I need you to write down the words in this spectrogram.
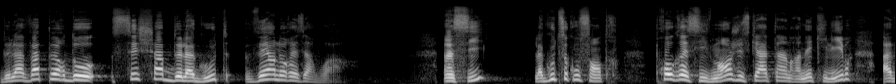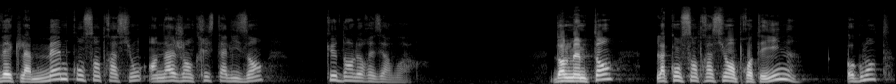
de la vapeur d'eau s'échappe de la goutte vers le réservoir. Ainsi, la goutte se concentre progressivement jusqu'à atteindre un équilibre avec la même concentration en agent cristallisant que dans le réservoir. Dans le même temps, la concentration en protéines augmente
